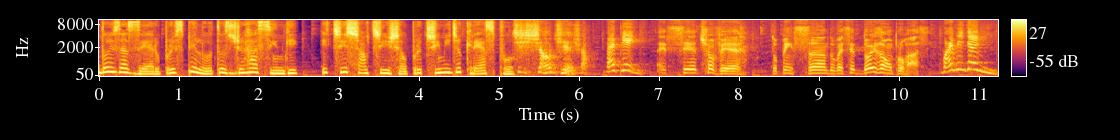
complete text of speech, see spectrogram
2 a 0 pros pilotos de Racing. E tchau tchau pro time de Crespo. Tchau, tchau. Vai, Pim. Vai ser, deixa eu ver. Tô pensando, vai ser 2x1 pro Racing. Vai, Vidani.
